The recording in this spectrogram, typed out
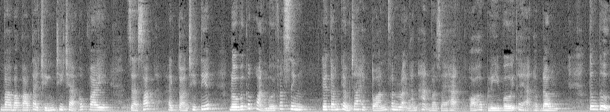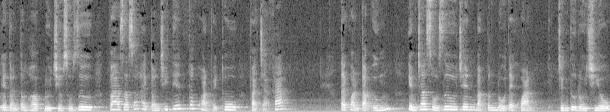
và báo cáo tài chính chi trả gốc vay, giả soát hạch toán chi tiết đối với các khoản mới phát sinh, kế toán kiểm tra hạch toán phân loại ngắn hạn và dài hạn có hợp lý với thời hạn hợp đồng. Tương tự kế toán tổng hợp đối chiếu số dư và ra soát hạch toán chi tiết các khoản phải thu, phải trả khác. Tài khoản tạm ứng, kiểm tra số dư trên bảng cân đối tài khoản, chứng từ đối chiếu,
